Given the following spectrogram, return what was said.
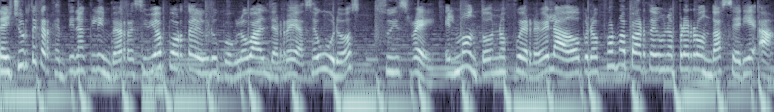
La insurtech argentina Klimber recibió aporte del grupo global de REA Seguros, Swiss Re. El monto no fue revelado, pero forma parte de una preronda Serie A.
